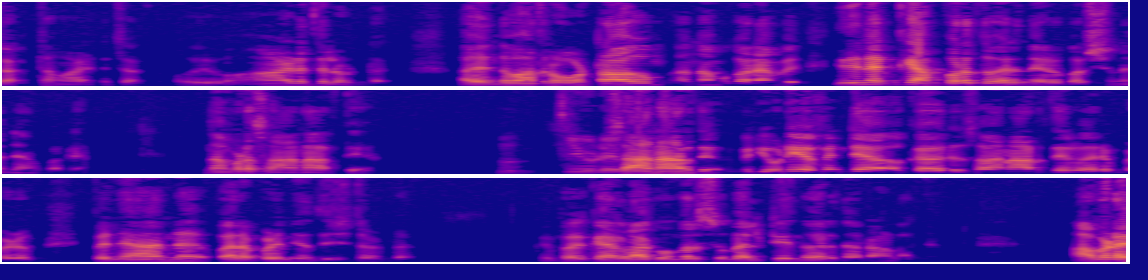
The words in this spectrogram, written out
ശക്തമായിട്ട് ആഴത്തിലുണ്ട്. അത് ഓട്ടാകും എന്ന് നമുക്ക് പറയാൻ ഇതിനൊക്കെ അപ്പുറത്ത് വരുന്ന ഒരു പ്രശ്നം ഞാൻ പറയാം. നമ്മുടെ സ്ഥാനാർത്ഥിയാണ്. സ്ഥാനാർത്ഥി യു ഡി എഫിന്റെ ഒക്കെ ഒരു സ്ഥാനാർത്ഥിയിൽ വരുമ്പോഴും ഇപ്പൊ ഞാൻ പലപ്പോഴും ചിന്തിച്ചിട്ടുണ്ട്. ഇപ്പൊ കേരള കോൺഗ്രസ് ബെൽറ്റിൽ നിന്ന് വരുന്ന ഒരാളാണ് ഞാൻ. അവിടെ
